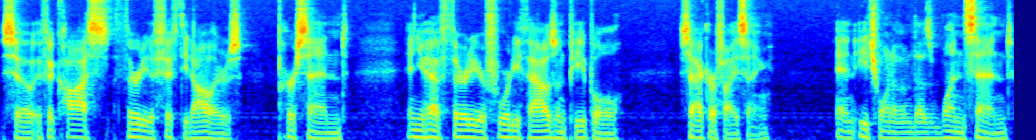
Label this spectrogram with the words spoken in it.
So if it costs thirty to fifty dollars per send, and you have thirty or forty thousand people sacrificing, and each one of them does one send,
